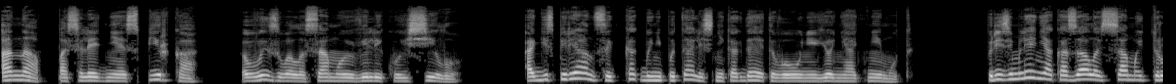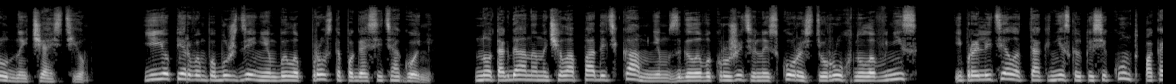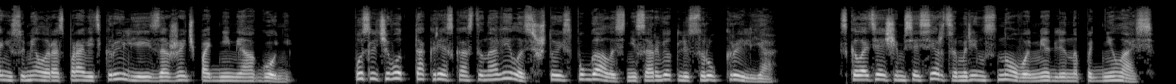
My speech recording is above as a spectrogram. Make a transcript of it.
Она, последняя спирка, вызвала самую великую силу. А гесперианцы, как бы ни пытались, никогда этого у нее не отнимут. Приземление оказалось самой трудной частью. Ее первым побуждением было просто погасить огонь. Но тогда она начала падать камнем, с головокружительной скоростью рухнула вниз и пролетела так несколько секунд, пока не сумела расправить крылья и зажечь под ними огонь. После чего так резко остановилась, что испугалась, не сорвет ли с рук крылья. С колотящимся сердцем Рин снова медленно поднялась.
